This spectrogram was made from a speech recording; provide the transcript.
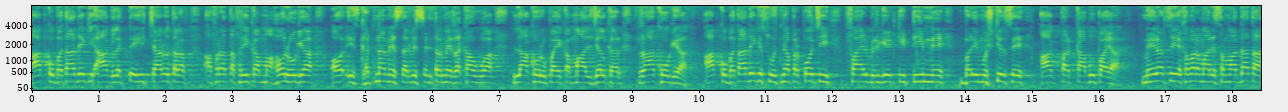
आपको बता दें कि आग लगते ही चारों तरफ़ अफरा तफरी का माहौल हो गया और इस घटना में सर्विस सेंटर में रखा हुआ लाखों रुपए का माल जलकर राख हो गया। आपको बता दें कि सूचना पर पहुँची फायर ब्रिगेड की टीम ने बड़ी मुश्किल से आग पर काबू पाया। मेरठ से यह खबर हमारे संवाददाता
